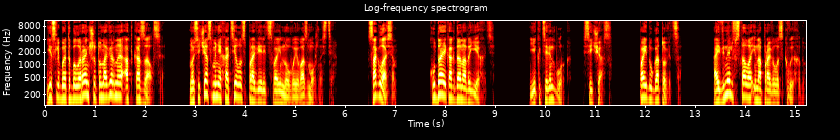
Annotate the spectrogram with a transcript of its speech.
Если бы это было раньше, то, наверное, отказался. Но сейчас мне хотелось проверить свои новые возможности. Согласен. Куда и когда надо ехать? Екатеринбург. Сейчас. Пойду готовиться. Айвинель встала и направилась к выходу.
